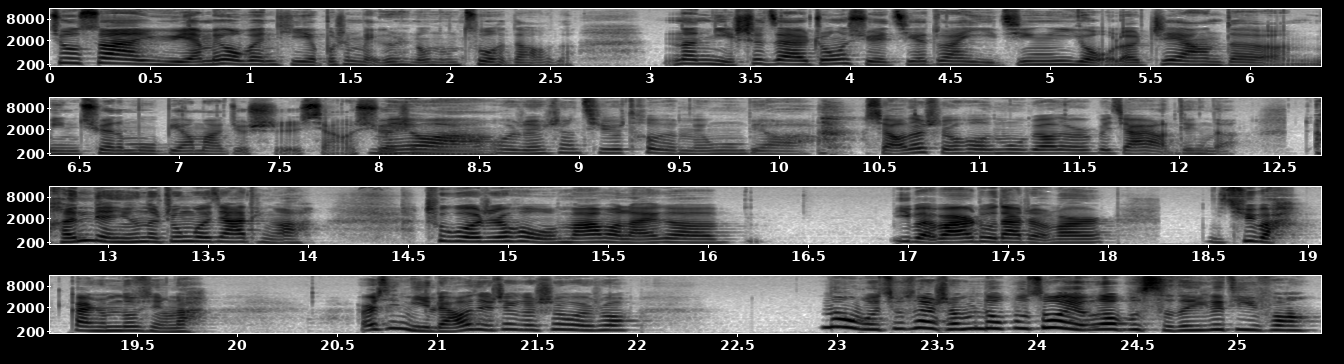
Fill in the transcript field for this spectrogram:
就算语言没有问题，也不是每个人都能做到的。那你是在中学阶段已经有了这样的明确的目标吗？就是想要学什么？没有啊，我人生其实特别没目标啊。小的时候目标都是被家长定的，很典型的中国家庭啊。出国之后，我妈妈来个一百八十度大转弯，你去吧，干什么都行了。而且你了解这个社会，说那我就算什么都不做也饿不死的一个地方。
